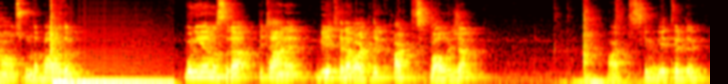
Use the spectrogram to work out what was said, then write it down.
Mouse'umu da bağladım. Bunun yanı sıra bir tane 1 TB'lık hard disk bağlayacağım. Hard diskimi getirdim.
